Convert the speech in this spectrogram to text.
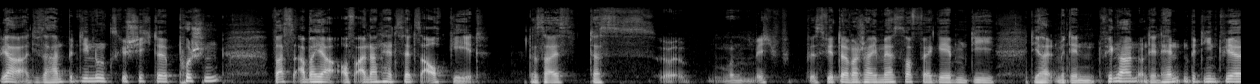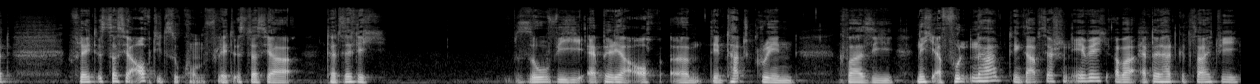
ja, diese Handbedienungsgeschichte pushen, was aber ja auf anderen Headsets auch geht. Das heißt, das, äh, ich, es wird da wahrscheinlich mehr Software geben, die, die halt mit den Fingern und den Händen bedient wird. Vielleicht ist das ja auch die Zukunft. Vielleicht ist das ja tatsächlich so, wie Apple ja auch ähm, den Touchscreen quasi nicht erfunden hat, den gab es ja schon ewig, aber Apple hat gezeigt, wie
